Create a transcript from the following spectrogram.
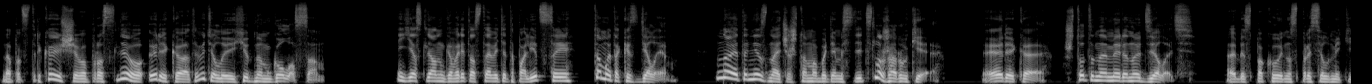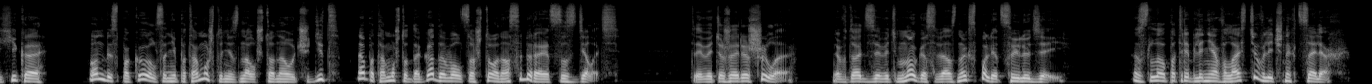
На подстрекающий вопрос Лео Эрика ответила ехидным голосом. «Если он говорит оставить это полиции, то мы так и сделаем. Но это не значит, что мы будем сидеть сложа руки». «Эрика, что ты намерена делать?» – обеспокоенно спросил Микихика, он беспокоился не потому, что не знал, что она учудит, а потому что догадывался, что она собирается сделать. «Ты ведь уже решила. В Додзе ведь много связанных с полицией людей». «Злоупотребление властью в личных целях?»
